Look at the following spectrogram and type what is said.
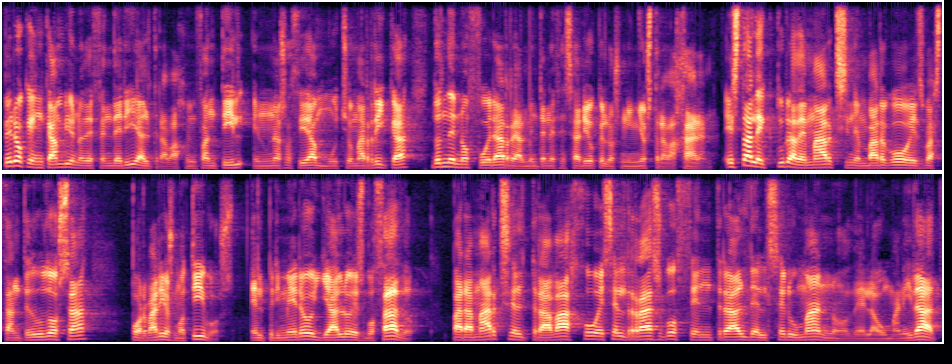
pero que en cambio no defendería el trabajo infantil en una sociedad mucho más rica donde no fuera realmente necesario que los niños trabajaran. Esta lectura de Marx, sin embargo, es bastante dudosa por varios motivos. El primero ya lo he esbozado. Para Marx el trabajo es el rasgo central del ser humano, de la humanidad,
